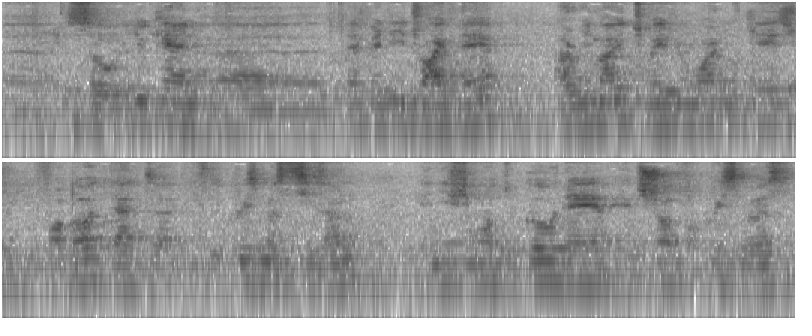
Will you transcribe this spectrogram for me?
Uh, so you can uh, definitely drive there. I remind to everyone, in case you, forgot, that uh, it's the Christmas season, and if you want to go there and shop for Christmas,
